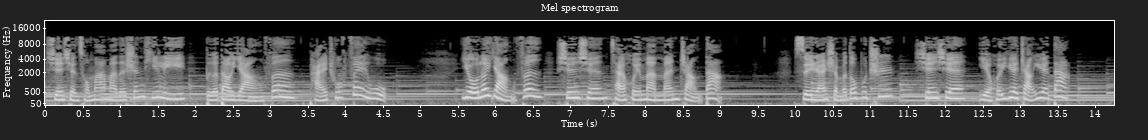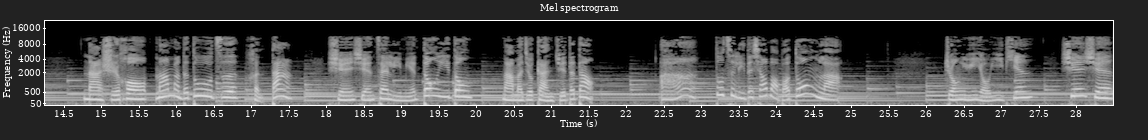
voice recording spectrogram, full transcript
轩轩从妈妈的身体里得到养分，排出废物。有了养分，轩轩才会慢慢长大。虽然什么都不吃，轩轩也会越长越大。那时候，妈妈的肚子很大，轩轩在里面动一动，妈妈就感觉得到。子里的小宝宝动了。终于有一天，轩轩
